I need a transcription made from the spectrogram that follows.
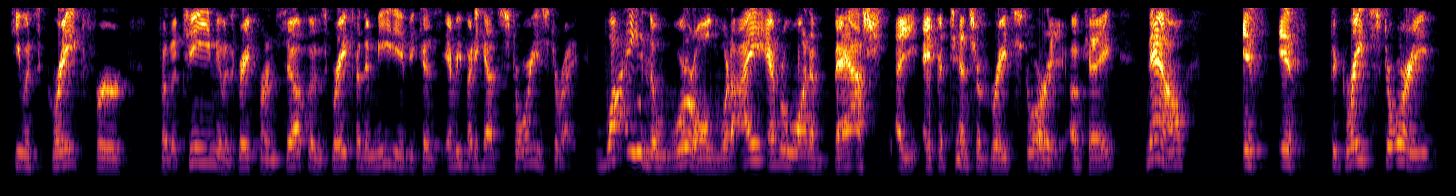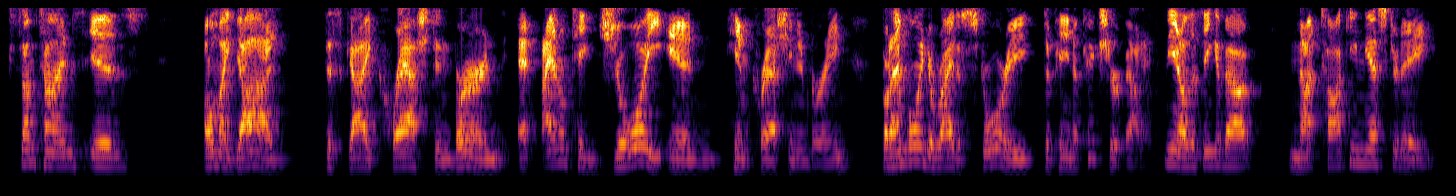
he was great for for the team. It was great for himself. It was great for the media because everybody had stories to write. Why in the world would I ever want to bash a, a potential great story? Okay. Now, if if the great story sometimes is, oh my God, this guy crashed and burned. And I don't take joy in him crashing and burning, but I'm going to write a story to paint a picture about it. You know, the thing about not talking yesterday,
